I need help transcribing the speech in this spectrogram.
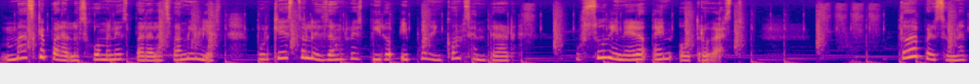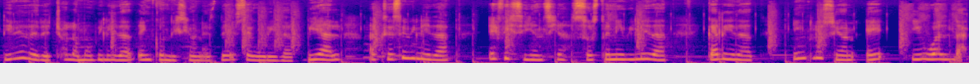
más que para los jóvenes, para las familias, porque esto les da un respiro y pueden concentrar su dinero en otro gasto. Toda persona tiene derecho a la movilidad en condiciones de seguridad vial, accesibilidad, eficiencia, sostenibilidad, calidad, inclusión e igualdad.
